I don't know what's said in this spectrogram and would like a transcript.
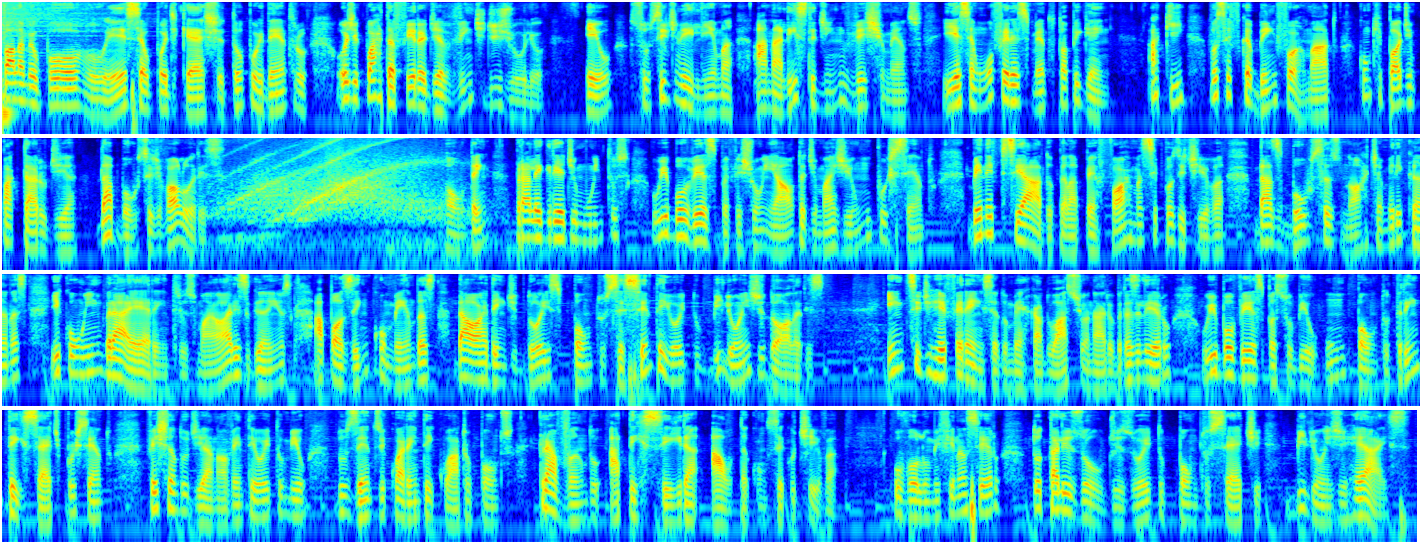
Fala meu povo, esse é o podcast Tô por Dentro, hoje quarta-feira, dia 20 de julho. Eu sou Sidney Lima, analista de investimentos, e esse é um oferecimento Top Game. Aqui você fica bem informado com o que pode impactar o dia da Bolsa de Valores. Ontem, para alegria de muitos, o Ibovespa fechou em alta de mais de 1%, beneficiado pela performance positiva das bolsas norte-americanas e com o Embraer entre os maiores ganhos após encomendas da ordem de 2,68 bilhões de dólares. Índice de referência do mercado acionário brasileiro, o Ibovespa subiu 1,37%, fechando o dia a 98.244 pontos, cravando a terceira alta consecutiva. O volume financeiro totalizou 18,7 bilhões de reais.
